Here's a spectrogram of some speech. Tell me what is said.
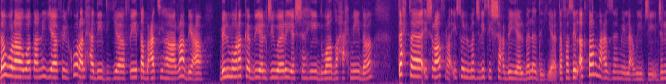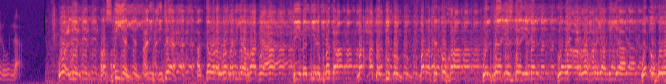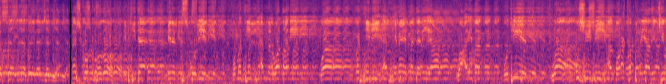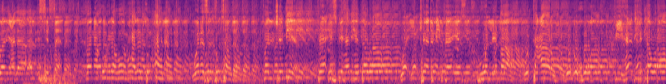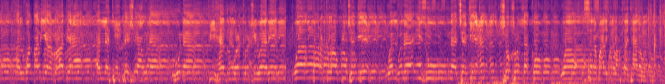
دورة وطنية في الكرة الحديدية في طبعتها الرابعة بالمركب الجواري الشهيد واضح حميدة تحت إشراف رئيس المجلس الشعبي البلدي. تفاصيل أكثر مع الزميل العويجي جلول. أعلن رسميا عن افتتاح الدورة الوطنية الرابعة في مدينة مقرة مرحبا بكم مرة أخرى. والفائز دائما هو الروح الرياضية والأخوة السائدة بين الجميع. نشكر الحضور ابتداء من المسؤولين ممثل الأمن الوطني وممثلي الحماية المدنية وأيضا مدير ومشرفي المركب الرياضي الجواري على الاستقبال. فنقول لهم حللتم أهلا ونزلتم سهلا فالجميع فائز في هذه الدورة وإن كان من فائز هو اللقاء والتعارف والأخوة في هذه الدورة الوطنية الرابعة التي تجمعنا هنا في هذا المركب الجواري. وبارك الله في الجميع والفائزون جميعا. شكرا لكم والسلام عليكم ورحمة الله تعالى وبركاته.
